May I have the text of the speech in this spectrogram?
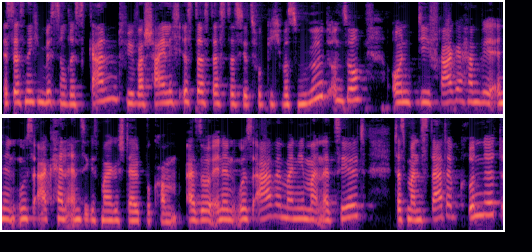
ist das nicht ein bisschen riskant? Wie wahrscheinlich ist das, dass das jetzt wirklich was wird und so? Und die Frage haben wir in den USA kein einziges Mal gestellt bekommen. Also in den USA, wenn man jemandem erzählt, dass man ein Startup gründet,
